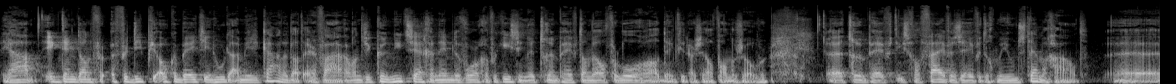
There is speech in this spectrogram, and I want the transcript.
ja, ik denk dan ver- verdiep je ook een beetje in hoe de Amerikanen dat ervaren. Want je kunt niet zeggen, neem de vorige verkiezingen. Trump heeft dan wel verloren, al denkt hij daar zelf anders over. Eh, Trump heeft iets van 75 miljoen stemmen gehaald. Eh,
